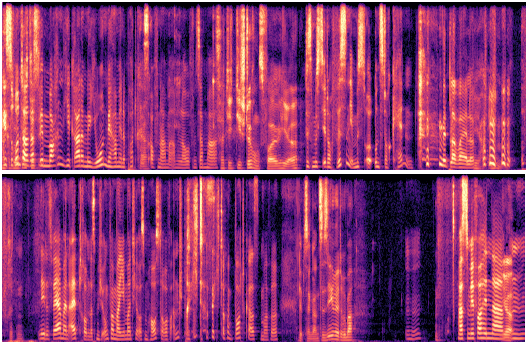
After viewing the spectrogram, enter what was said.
Gehst runter, dass dass wir machen hier gerade Millionen, wir haben hier eine Podcastaufnahme am Laufen. Sag mal, Das ist halt die, die Störungsfolge hier. das müsst ihr doch wissen, ihr müsst eu- uns doch kennen. Mittlerweile. Ja, eben. Fritten. Nee, das wäre ja mein Albtraum, dass mich irgendwann mal jemand hier aus dem Haus darauf anspricht, dass ich doch einen Podcast mache. Gibt es eine ganze Serie drüber. Mhm. Was du mir vorhin da. Ja. Mhm.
